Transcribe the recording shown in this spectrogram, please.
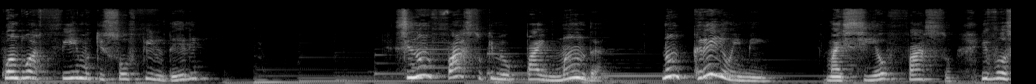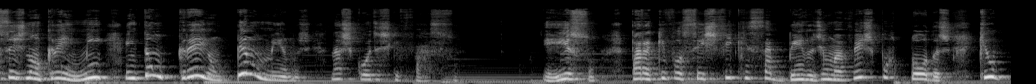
quando afirmo que sou filho dele? Se não faço o que meu Pai manda, não creiam em mim. Mas se eu faço e vocês não creem em mim, então creiam pelo menos nas coisas que faço. E isso para que vocês fiquem sabendo de uma vez por todas que o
